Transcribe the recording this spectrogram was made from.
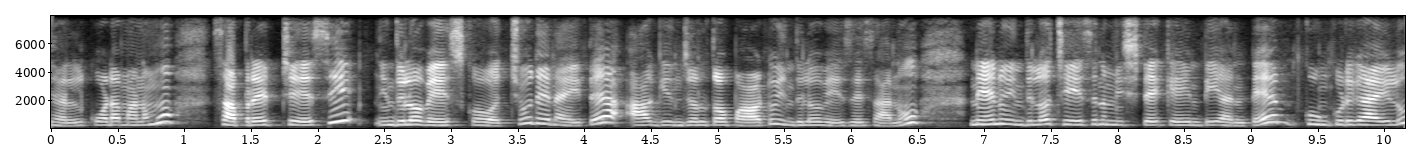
జెల్ కూడా మనము సపరేట్ చేసి ఇందులో వేసుకోవచ్చు. నేనైతే ఆ గింజలతో పాటు ఇందులో వేసేసాను. నేను ఇందులో చేసిన మిస్టేక్ ఏంటి అంటే కుంకుడుకాయలు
